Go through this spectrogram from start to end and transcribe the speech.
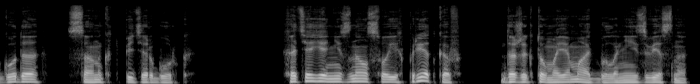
года, Санкт-Петербург. Хотя я не знал своих предков, даже кто моя мать было неизвестно,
